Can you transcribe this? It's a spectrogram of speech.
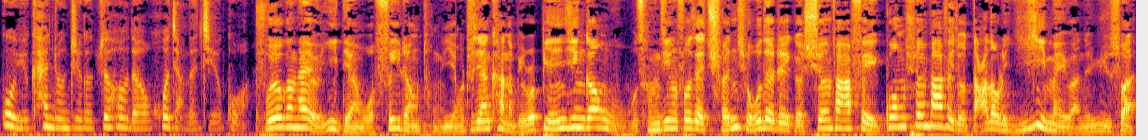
过于看重这个最后的获奖的结果。浮游刚才有一点我非常同意，我之前看到，比如说《变形金刚五》曾经说在全球的这个宣发费。光宣发费就达到了一亿美元的预算，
